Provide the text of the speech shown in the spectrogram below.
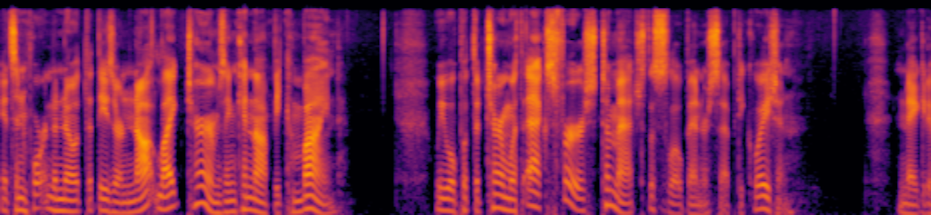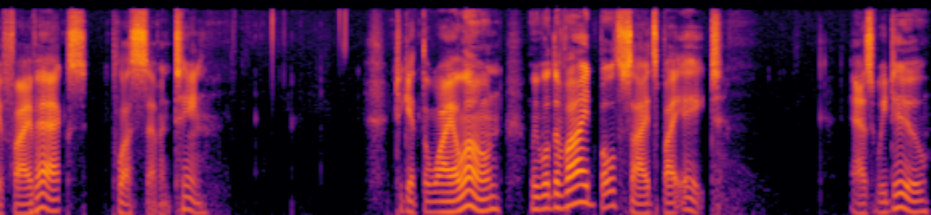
it's important to note that these are not like terms and cannot be combined. We will put the term with x first to match the slope-intercept equation. Negative 5x plus 17. To get the y alone, we will divide both sides by 8. As we do,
